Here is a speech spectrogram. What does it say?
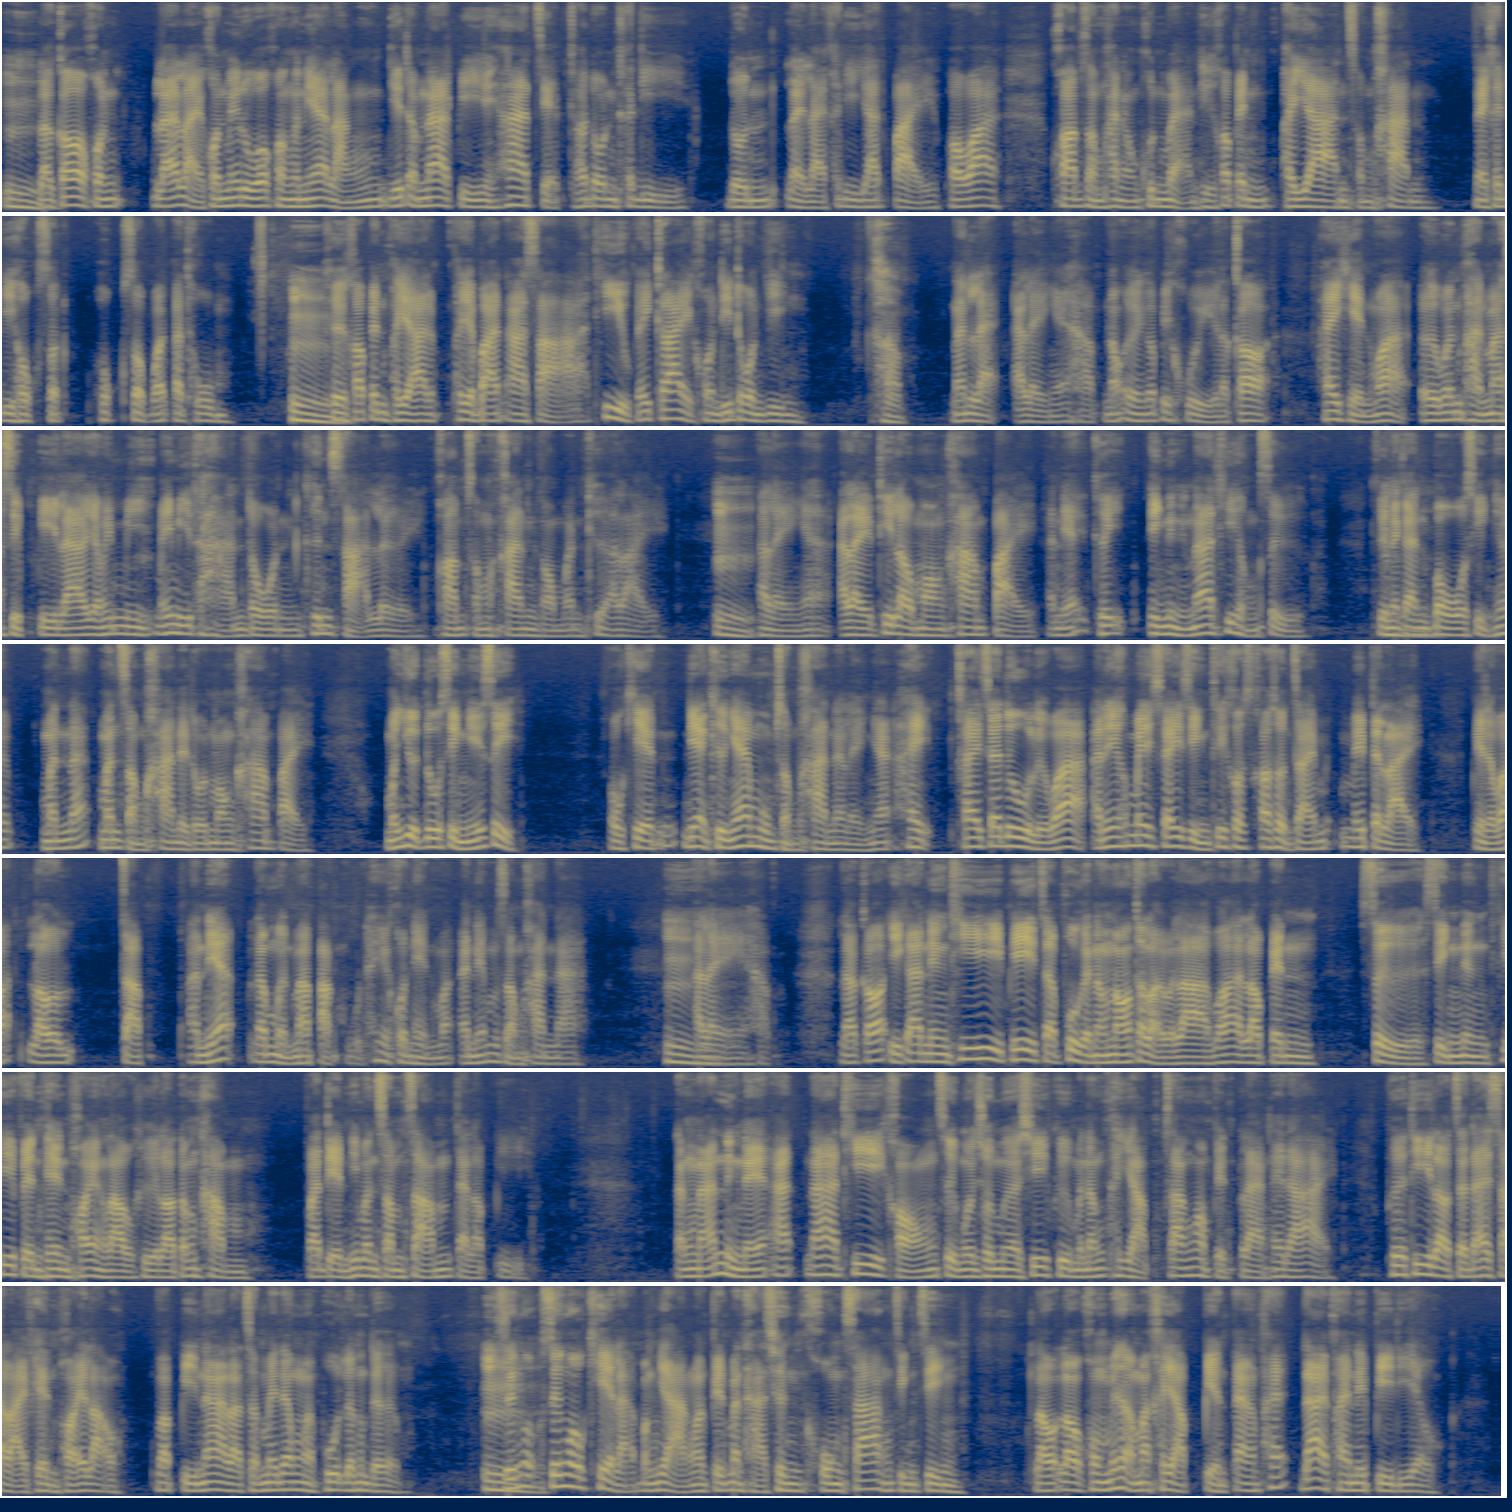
อืมแล้วก็คนหลายหลายๆคนไม่รู้ว่าคนคนนี้หลังยึดอำนาจปีห้าเจ็ดเขาโดนคดี โดนหลาย ๆ คดียัดไป เพราะว่าความสำคัญของคุณแหวนคือเขาเป็นพยานสำคัญ ในคดีหกศพหกศพวัดปทุมอืมคือเขาเป็นพยานพยาบาลอาสาที่อยู่ใกล้ ๆ คนที่โดนยิงครับ นั่นแหละอะไรเงี้ยครับ น้องเอิญก็ไปคุย แล้วก็ให้เห็นว่า เออมันผ่านมาสิบปีแล้วยังไม่มีไม่มีทหารโดนขึ้นศาลเลย ความสำคัญของมันคืออะไร อืมอะไรเงี้ยอะไรที่เรามองข้ามไป อันเนี้ยคืออีกหนึ่งหน้าที่ของสื่อ คือในการโบสิ่งที่มันนะมันสำคัญแต่โดนมองข้ามไปมาหยุดดูสิ่งนี้สิโอเคเนี่ยคือแง่มุมสำคัญอะไรเงี้ยให้ใครจะดูหรือว่า อันนี้ไม่ใช่สิ่งที่เขาเขาสนใจไม่ไม่เป็นไรเพียงแต่ว่าเราจับอันเนี้ยเราเหมือนมาปักหมุดให้คนเห็นว่า อันเนี้ยมันสำคัญนะมอะไรอย่างเงี้ยครับ แล้วก็อีกอันหนึ่งที่พี่จะพูดกับน้องๆตลอดเวลาว่าเราเป็นสื่อสิ่งหนึ่งที่เป็นเพนพอยต์ของเราคือเราต้องทำประเด็นที่มันซ้ำๆแต่ละปี ดังนั้นหนึ่งในหน้าที่ของสื่อมวลชนมืออาชีพคือมันต้องขยับสร้างความเปลี่ยนแปลงให้ได้ เพื่อที่เราจะได้สลาย pain point เรา ว่าปีหน้าเราจะไม่ต้องมาพูดเรื่องเดิมอืมซึ่งซึ่งโอเคแหละบางอย่างมันเป็นปัญหาเชิงโครงสร้างจริง ๆ เราเราคงไม่สามารถขยับเปลี่ยนแปลงได้ภายในปีเดียว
